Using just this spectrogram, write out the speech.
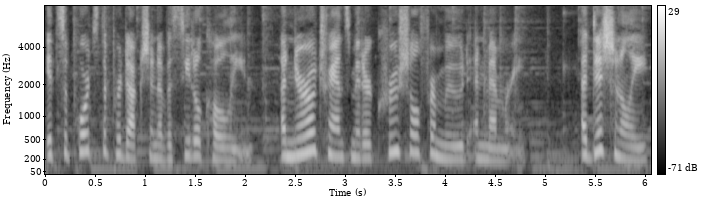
It supports the production of acetylcholine, a neurotransmitter crucial for mood and memory. Additionally,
